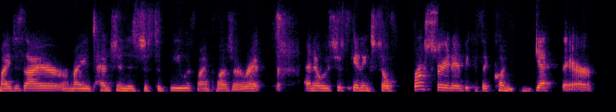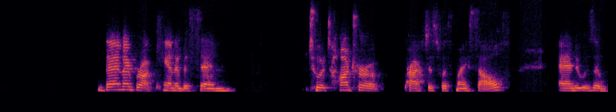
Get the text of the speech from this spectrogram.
My desire or my intention is just to be with my pleasure, right? And I was just getting so frustrated because I couldn't get there. Then I brought cannabis in to a tantra practice with myself, and it was a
